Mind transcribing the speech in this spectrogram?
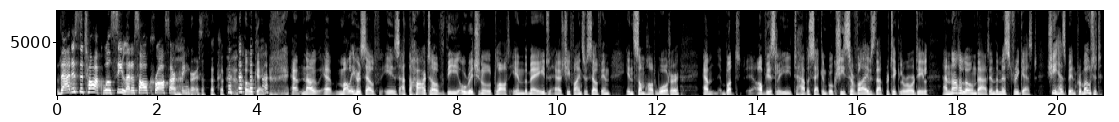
That is the talk. We'll see. Let us all cross our fingers. okay. Um, now, uh, Molly herself is at the heart of the original plot in The Maid. Uh, she finds herself in, in some hot water. Um, but obviously, to have a second book, she survives that particular ordeal. And not alone that, in The Mystery Guest, she has been promoted.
